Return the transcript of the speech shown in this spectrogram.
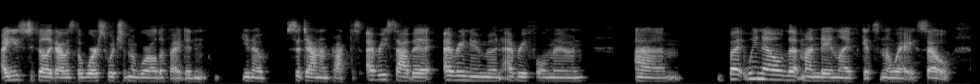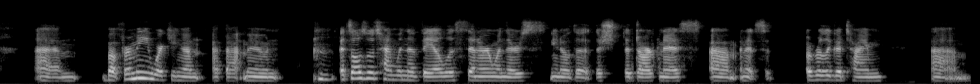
I used to feel like I was the worst witch in the world if I didn't you know, sit down and practice every Sabbat, every new moon, every full moon. Um, but we know that mundane life gets in the way. So, um, but for me, working on at that moon, it's also a time when the veil is thinner, when there's you know the the, the darkness, um, and it's a really good time um,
